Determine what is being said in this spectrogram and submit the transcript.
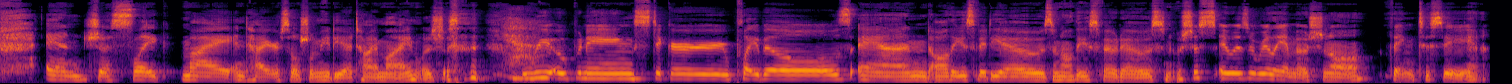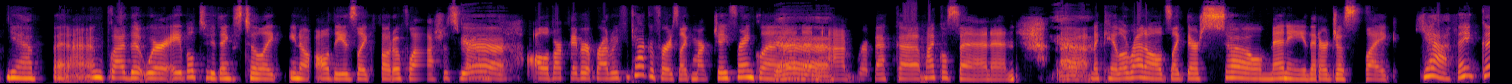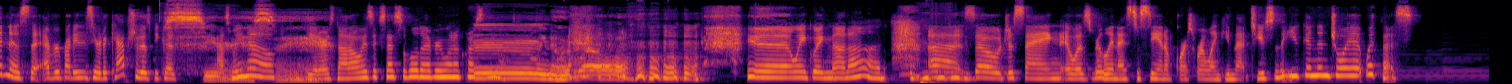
and just like my entire social media timeline was just yeah. reopening sticker playbills and all these videos videos and all these photos. And it was just, it was a really emotional thing to see. Yeah, but I'm glad that we're able to, thanks to like, you know, all these like photo flashes from yeah. all of our favorite Broadway photographers like Marc J. Franklin yeah. and um, Rebecca Michelson and uh, yeah. uh, Michaela Reynolds. Like there's so many that are just like yeah, thank goodness that everybody's here to capture this because, Seriously. as we know, theater is not always accessible to everyone across the U.S. Mm, we know it well. yeah, wink, wink, nod, nod. Uh, so just saying it was really nice to see. And of course, we're linking that to you so that you can enjoy it with us.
